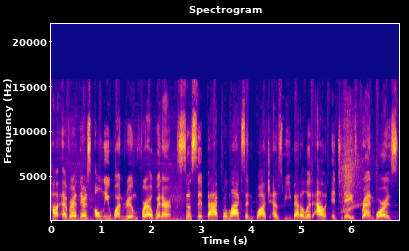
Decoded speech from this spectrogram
However, there's only one room for a winner, so sit back, relax, and watch as we battle it out in today's brand wars.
